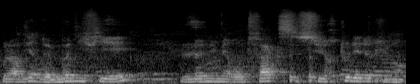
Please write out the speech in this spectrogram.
pour leur dire de modifier le numéro de fax sur tous les documents.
